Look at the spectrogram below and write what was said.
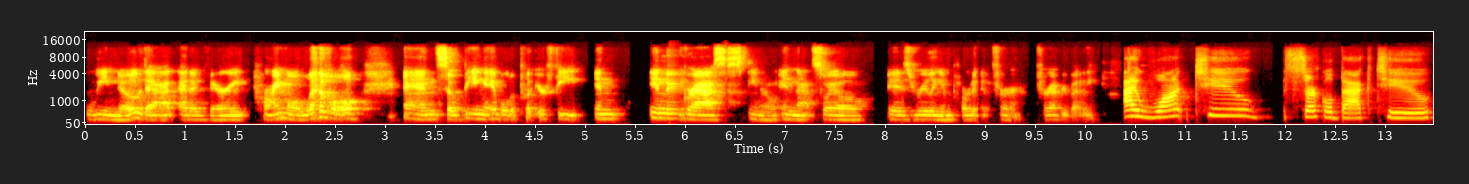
we know that at a very primal level. And so being able to put your feet in in the grass, you know, in that soil is really important for for everybody. I want to circle back to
